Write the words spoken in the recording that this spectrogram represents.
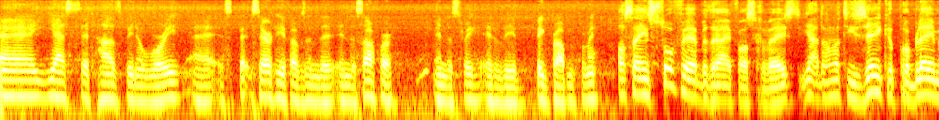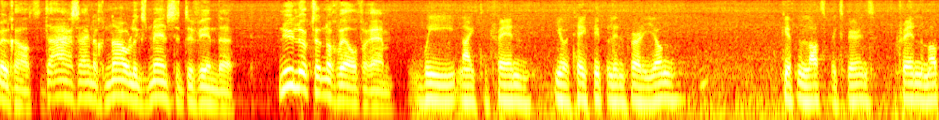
Uh, yes, it has been a worry. Uh, certainly if I was in the, in the software industry, it would be a big problem for me. Als hij een softwarebedrijf was geweest, ja, dan had hij zeker problemen gehad. Daar zijn nog nauwelijks mensen te vinden. Nu lukt het nog wel voor hem. We like to train, you know, take people in very young, give them lots of experience, train them up.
